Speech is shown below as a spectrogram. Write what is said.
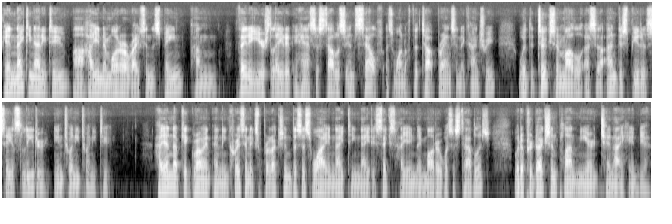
In 1992, uh, Hyundai Motor arrives in Spain and 30 years later, it has established itself as one of the top brands in the country, with the Tucson model as the undisputed sales leader in 2022. Hyundai kept growing and increasing its production. This is why in 1996, Hyundai Motor was established with a production plant near Chennai, India.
